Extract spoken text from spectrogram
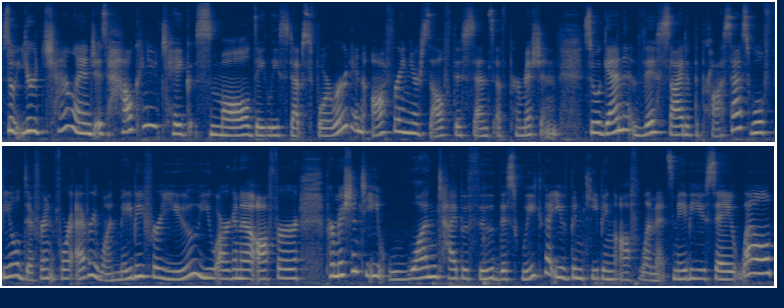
So, your challenge is how can you take small daily steps forward in offering yourself this sense of permission? So, again, this side of the process will feel different for everyone. Maybe for you, you are going to offer permission to eat one type of food this week that you've been keeping off limits. Maybe you say, Well,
